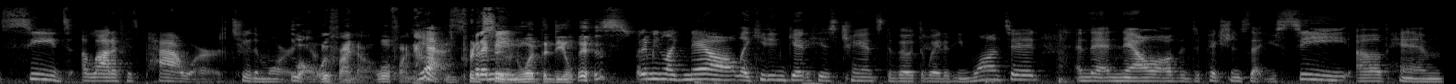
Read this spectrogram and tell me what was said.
cedes a lot of his power to the Morrigan. Well, we'll find out. We'll find out Yes, pretty but I soon mean- what the deal is. But I mean, like now, like he didn't get his chance to vote the way that he wanted, and then now all the depictions that you see of him,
